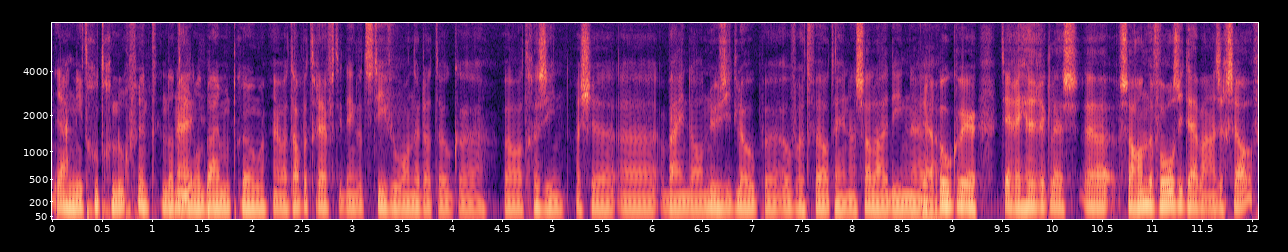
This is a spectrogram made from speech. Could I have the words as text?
ja, niet goed genoeg vindt. En dat Nee. er iemand bij moet komen. En wat dat betreft, ik denk dat Stevie Wonder dat ook eh, wel had gezien. Als je eh Wijndal nu ziet lopen over het veld heen en Saladin eh Ja. ook weer tegen Heracles eh, zijn handen vol ziet hebben aan zichzelf.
